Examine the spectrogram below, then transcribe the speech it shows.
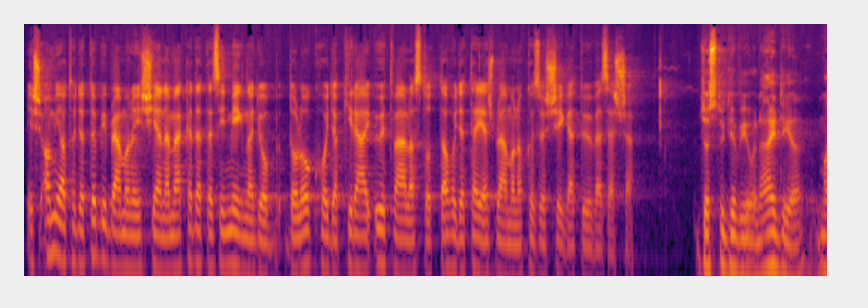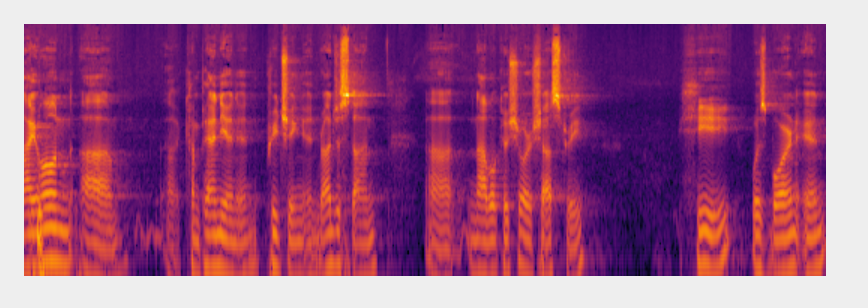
És amiatt, hogy a többi brámana is ilyen emelkedett, ez így még nagyobb dolog, hogy a király őt választotta, hogy a teljes brámana közösséget ő vezesse. Just to give you an idea, my own um, uh, companion in preaching in Rajasthan, uh, Naval Kishore Shastri, he was born in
